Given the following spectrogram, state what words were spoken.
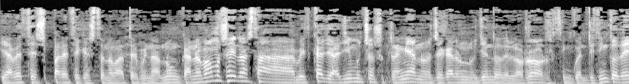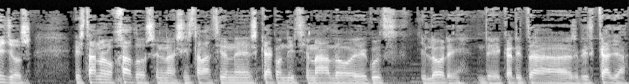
y a veces parece que esto no va a terminar nunca. Nos vamos a ir hasta Vizcaya. Allí muchos ucranianos llegaron huyendo del horror. 55 de ellos están alojados en las instalaciones que ha acondicionado Eguz Quilore de Caritas Vizcaya.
